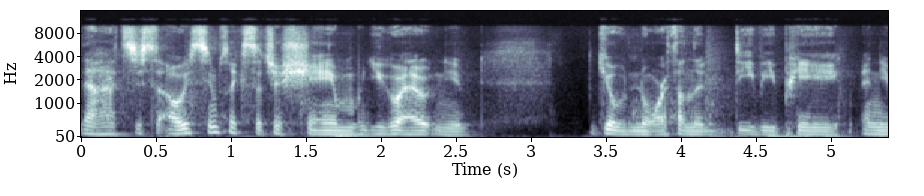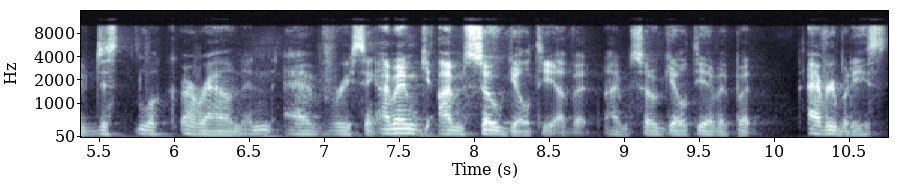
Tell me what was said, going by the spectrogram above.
Yeah, it's just it always seems like such a shame. You go out and you go north on the DVP and you just look around and every single I mean I'm so guilty of it. I'm so guilty of it, but everybody's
